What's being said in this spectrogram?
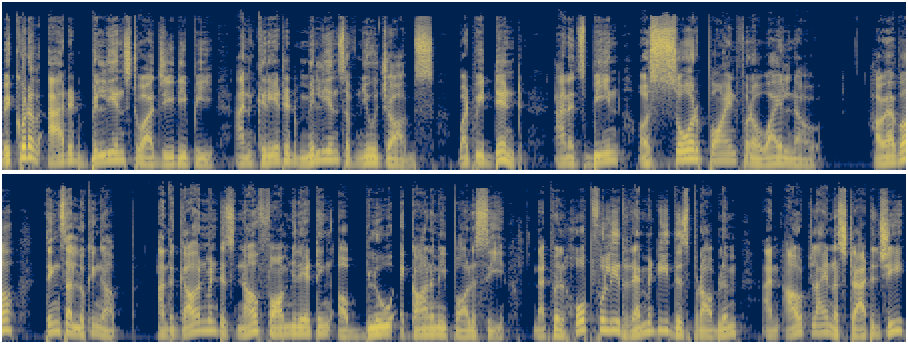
We could have added billions to our GDP and created millions of new jobs, but we didn't, and it's been a sore point for a while now. However, things are looking up and the government is now formulating a blue economy policy that will hopefully remedy this problem and outline a strategy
